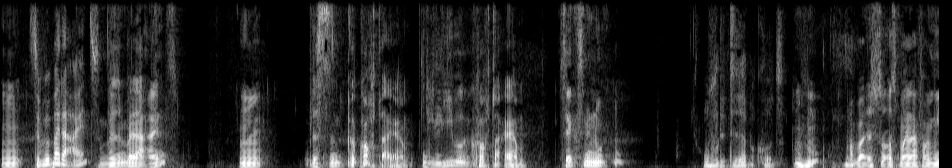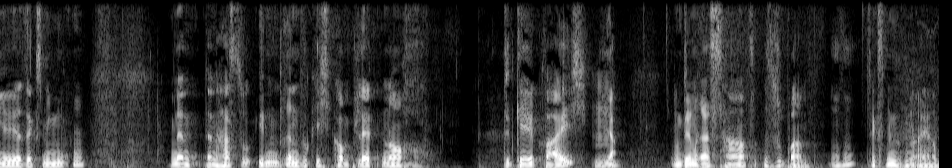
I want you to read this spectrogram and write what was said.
Mhm. Sind wir bei der Eins? Wir sind bei der Eins. Mhm. Das sind gekochte Eier. Ich liebe gekochte Eier. Sechs Minuten, Uh, das ist aber kurz. mhm. aber ist so aus meiner Familie sechs Minuten. Und dann, dann hast du innen drin wirklich komplett noch das Gelb weich Ja. und den Rest hart. Super. Mhm. Sechs Minuten Eier.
